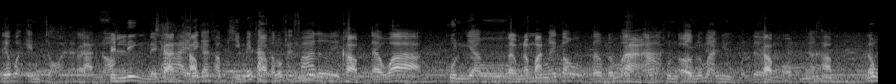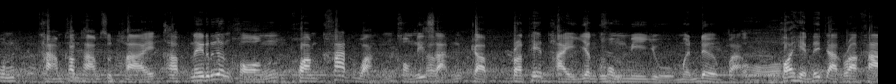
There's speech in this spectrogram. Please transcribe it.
เรียกว่า enjoy แล้วกันเนาะ feeling ในการใช่ขับในการขับขี่ไม่ต่างกับรถไฟฟ้าเลย ครับแต่ว่าคุณยังเติมน้ำมันไม่ต้องเติมน้ำมันอ่าอะคุณโอเคเติมน้ำมันอยู่เหมือนเดิมครับผม นะครับ แล้วผมถามคำถามสุดท้ายครับในเรื่องของความคาดหวังของนิสสันกับประเทศไทยยังคงอือฮึมีอยู่เหมือนเดิมป่ะอ๋อเพราะเห็นได้จากราคา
